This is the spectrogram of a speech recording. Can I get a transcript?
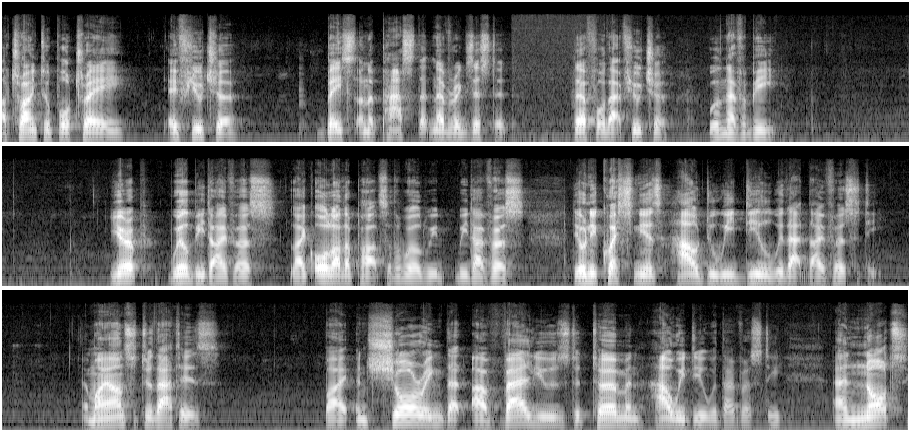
are trying to portray a future based on a past that never existed. Therefore, that future will never be. Europe will be diverse. Like all other parts of the world, we be diverse. The only question is, how do we deal with that diversity? And my answer to that is by ensuring that our values determine how we deal with diversity and not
